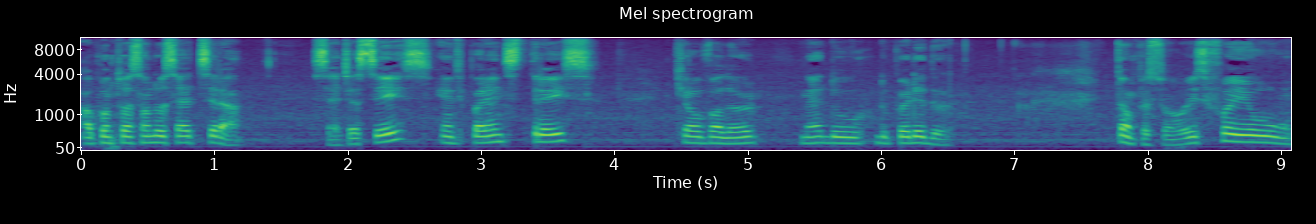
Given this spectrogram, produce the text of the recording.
a pontuação do set será 7 a 6, entre parênteses 3, que é o valor né, do, do perdedor. Então, pessoal, esse foi o,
